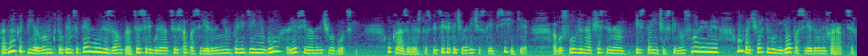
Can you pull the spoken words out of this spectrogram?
Однако первым, кто принципиально увязал процесс регуляции с опосредованием поведения, был Лев Семенович Выгодский указывая, что специфика человеческой психики обусловлена общественно-историческими условиями, он подчеркивал ее посредованный характер.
